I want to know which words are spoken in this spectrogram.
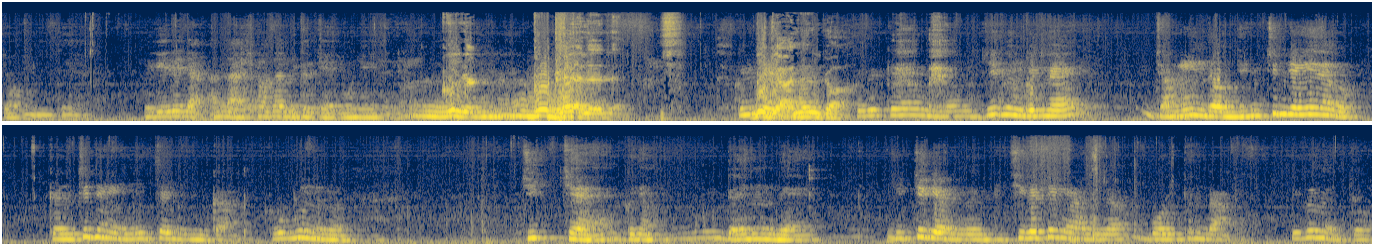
좀, 이제, 되게 되지 않나 싶어서 이제 그렇게 운영이 되는 거예요. 그게 되는데 그게 안 되니까 그렇게 뭐 지금 근데 장애인도 진정인하고 근진정인 있으니까 그분은 지체 그냥 되는데 지적이 아니면 지가적이 아니면 모른다 이거는 좀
